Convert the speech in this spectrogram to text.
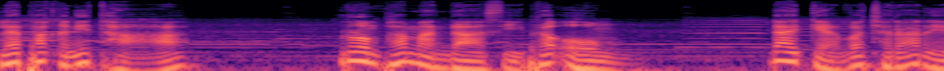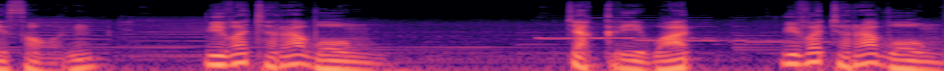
และพระกนิษฐา ร่วมพระมารดาสี่พระองค์ ได้แก่วัชระเรศรวิวัชรวงศ์จักรีวัฒน์วิวัชรวงศ์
